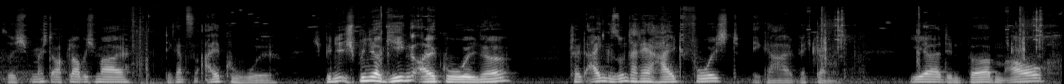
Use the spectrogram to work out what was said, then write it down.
so ich möchte auch, glaube ich, mal den ganzen Alkohol. Ich bin, ich bin ja gegen Alkohol, ne? Stellt ein Gesundheit her, halt Furcht. Egal, weg damit. Hier den Bourbon auch.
